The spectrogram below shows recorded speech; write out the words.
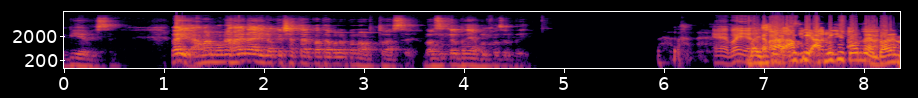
বিয়ে হয়েছে। ভাই আমার মনে হয় না এই লোকের সাথে আর কথা বলার কোনো অর্থ আছে। লজিক্যাল ভাই আবুল ফজল ভাই হ্যাঁ ভাই ভাই, একটা আচ্ছা, আপনি কি আপনি কি করবেন? ধরেন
